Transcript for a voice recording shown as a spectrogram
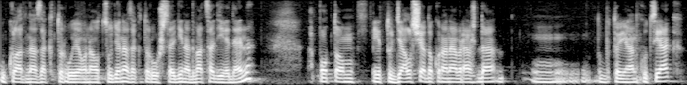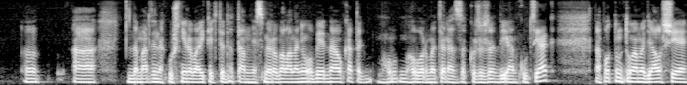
ukladná, za ktorú je ona odsúdená, za ktorú už sedí na 21 a potom je tu ďalšia dokonaná vražda, mm, to je Jan Kuciak, a teda Martina Kušnírová, aj keď teda tam nesmerovala na ňu objednávka, tak hovoríme teraz akože, že Dian Kuciak. A potom tu máme ďalšie,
